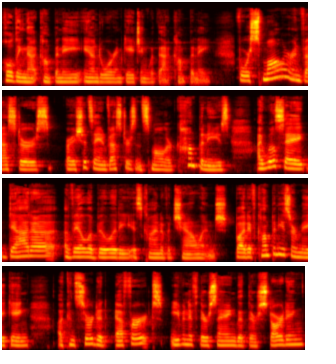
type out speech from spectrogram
holding that company and or engaging with that company. For smaller investors, or I should say investors in smaller companies, I will say data availability is kind of a challenge. But if companies are making a concerted effort, even if they're saying that they're starting,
